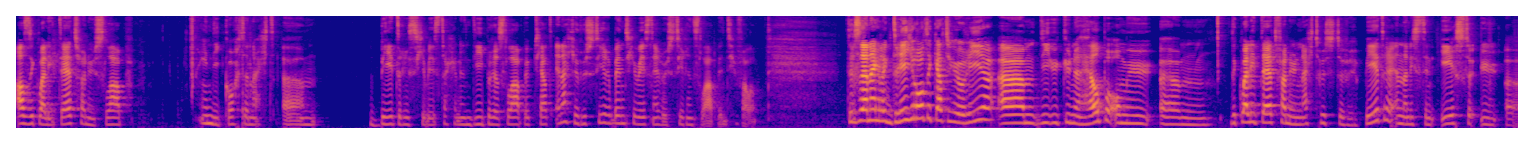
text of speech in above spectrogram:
als de kwaliteit van je slaap in die korte nacht um, beter is geweest. Dat je een diepere slaap hebt gehad en dat je rustiger bent geweest en rustiger in slaap bent gevallen. Er zijn eigenlijk drie grote categorieën um, die u kunnen helpen om u, um, de kwaliteit van uw nachtrust te verbeteren. En dat is ten eerste uw uh,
